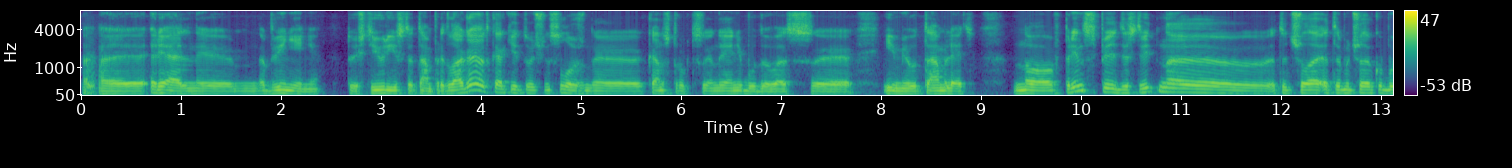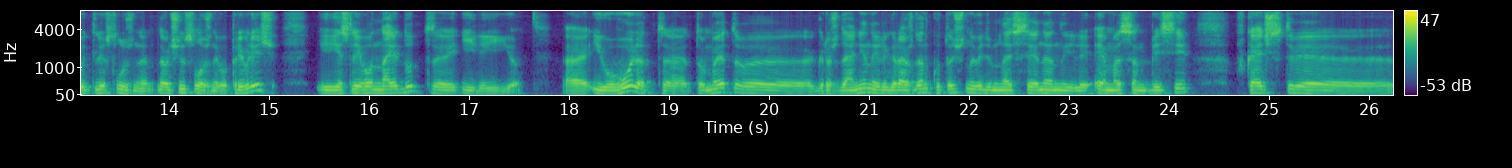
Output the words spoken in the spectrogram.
реальные обвинения. То есть юристы там предлагают какие-то очень сложные конструкции, но я не буду вас э, ими утомлять. Но, в принципе, действительно, этот человек, этому человеку будет ли сложно, очень сложно его привлечь. И если его найдут э, или ее э, и уволят, э, то мы этого гражданина или гражданку точно увидим на CNN или MSNBC в качестве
